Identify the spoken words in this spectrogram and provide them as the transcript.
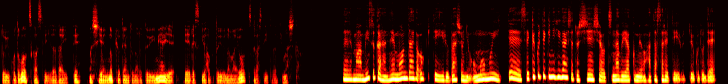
という言葉を使わせていただいて、まあ、支援の拠点となるという意味合いで、えー、レスキューハブという名前を作らせていただきました。えー、まあ自らね問題が起きている場所に赴いて積極的に被害者と支援者をつなぐ役目を果たされているということで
